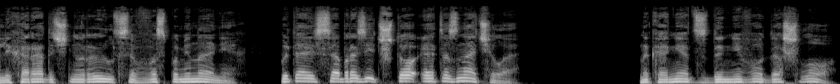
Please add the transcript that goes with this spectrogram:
лихорадочно рылся в воспоминаниях, пытаясь сообразить, что это значило. Наконец до него дошло.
